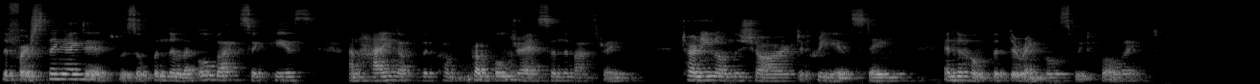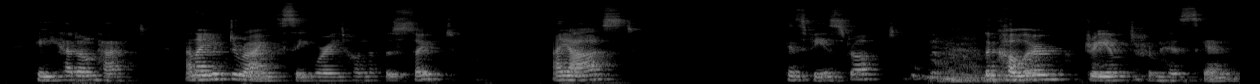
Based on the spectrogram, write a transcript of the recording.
The first thing I did was open the little black suitcase and hang up the crumpled dress in the bathroom, turning on the shower to create steam in the hope that the wrinkles would fall out. He had unpacked, and I looked around to see where he'd hung up his suit. I asked. His face dropped. The colour drained from his skin.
